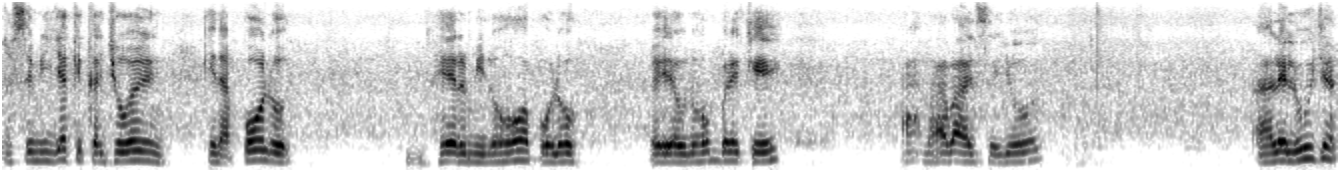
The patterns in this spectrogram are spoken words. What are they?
la semilla que cayó en, en Apolo germinó. Apolo era un hombre que amaba al Señor. Aleluya.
